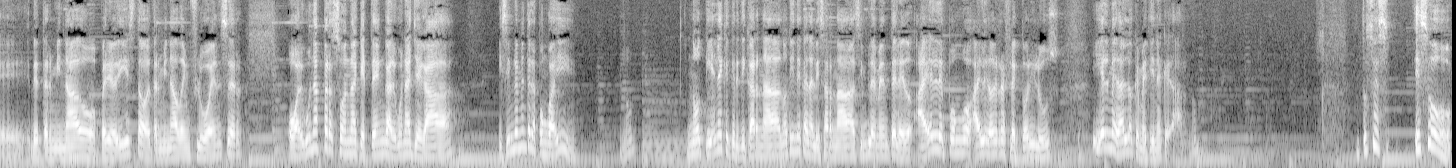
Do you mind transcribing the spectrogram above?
eh, determinado periodista o determinado influencer o alguna persona que tenga alguna llegada y simplemente la pongo ahí. ¿no? no tiene que criticar nada, no tiene que analizar nada, simplemente le a él le pongo, a él le doy reflector y luz y él me da lo que me tiene que dar. ¿no? Entonces, eso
